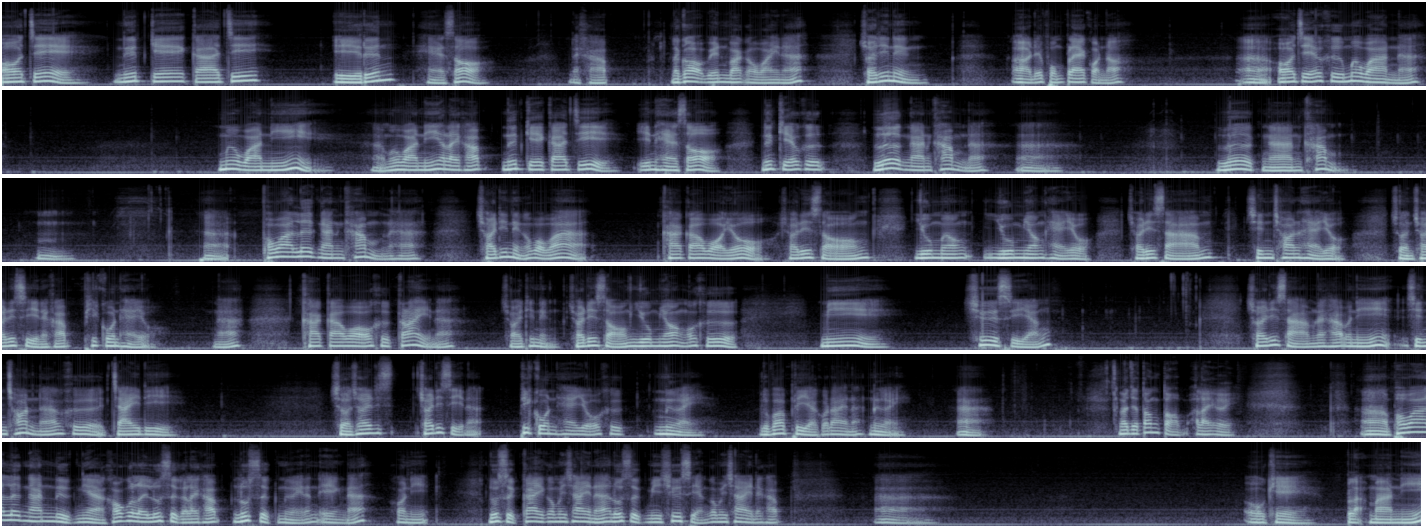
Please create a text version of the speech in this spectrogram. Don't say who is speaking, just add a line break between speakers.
어제 늦게까지 일은 해서 นะครับ แล้วก็เว้นวรรคเอาไว้นะ ช้อยที่หนึ่งอ่าเดี๋ยวผมแปลก่อนเนาะอ่าอเจก็คือเมื่อวานนะ เมื่อวานนี้อ่าเมื่อวานนี้อะไรครับนึดเกกาจีอินแฮซอนึดเกก็คือเลิกงานค่ำนะอ่าเลิกงานค่ำอืมอ่า เพราะว่าเลิกงานค่ำนะฮะช้อยที่หนึ่งเขาบอกว่าคากาวอโยช้อยที่สองยูมยองยูมยองแฮโยช้อยที่สามชินชอนแฮโยส่วนช้อยที่สี่นะครับพิโกนแฮโยนะคากาวอก็คือใกล้นะช้อยที่หนึ่งช้อยที่สองยูมยองก็คือ มีชื่อเสียงช้อยที่สามนะครับ อันนี้ชินช่อนนะก็คือใจดี ส่วนช้อย ช้อยที่สี่นะพิกลแฮโยก็คือเหนื่อย หรือว่าเพลียก็ได้นะ เหนื่อยอ่าเราจะต้องตอบอะไรเอ่ยอ่าเพราะว่าเลิกงานดึกเนี่ยเขาก็เลยรู้สึกอะไรครับ รู้สึกเหนื่อยนั่นเองนะ ข้อนี้รู้สึกใกล้ก็ไม่ใช่นะ รู้สึกมีชื่อเสียงก็ไม่ใช่นะครับอ่าโอเค ประมาณนี้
